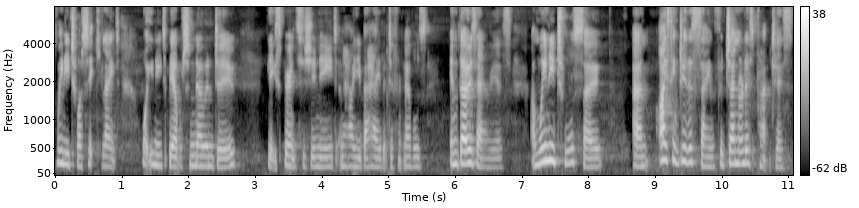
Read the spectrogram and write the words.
We need to articulate what you need to be able to know and do, the experiences you need, and how you behave at different levels in those areas. And we need to also, um, I think, do the same for generalist practice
